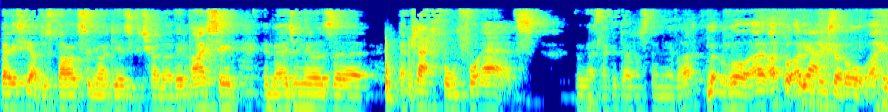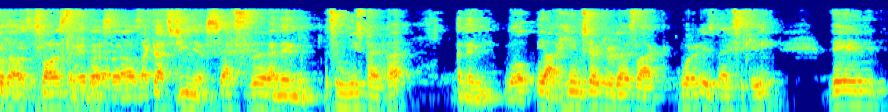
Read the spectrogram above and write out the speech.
basically, I was just bouncing ideas of each other. Then I said, imagine there was a, a platform for ads. And that's like the dumbest thing ever. No, Well, I, I thought I didn't Yeah. think so at all. I thought that was the smartest thing ever. Yeah. So I was like, "That's genius." That's the, and then it's a newspaper. and then well, yeah, he interpreted it as like what it is basically. Then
